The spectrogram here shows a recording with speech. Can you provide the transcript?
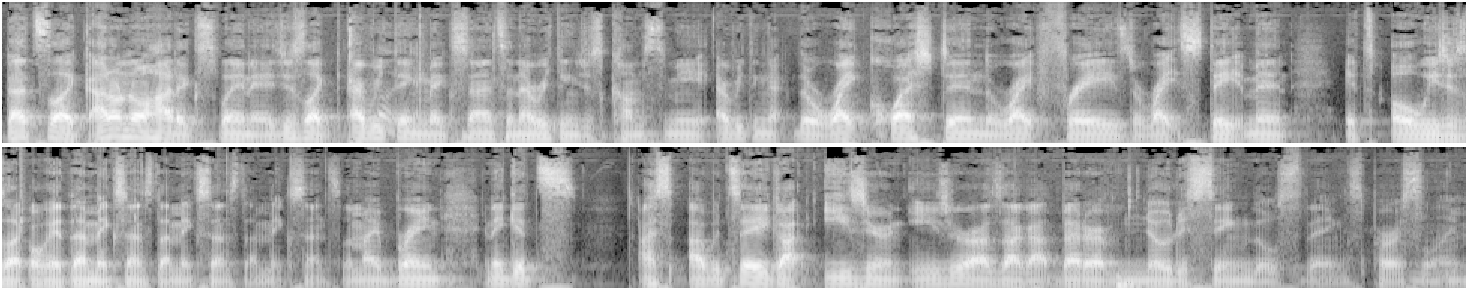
that's like I don't know how to explain it. It's just like everything makes sense, and everything just comes to me. Everything, the right question, the right phrase, the right statement. It's always just like, okay, that makes sense. That makes sense. That makes sense. And my brain, and it gets I, I would say it got easier and easier as I got better of noticing those things personally.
